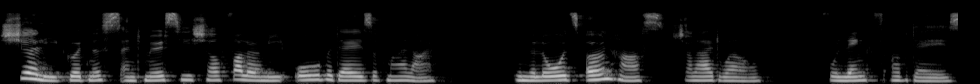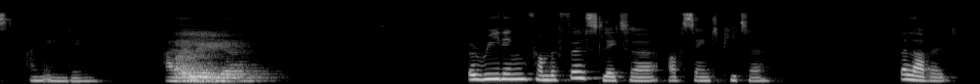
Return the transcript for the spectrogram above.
Surely goodness and mercy shall follow me all the days of my life. In the Lord's own house shall I dwell for length of days unending. Alleluia. A reading from the first letter of St. Peter. Beloved,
